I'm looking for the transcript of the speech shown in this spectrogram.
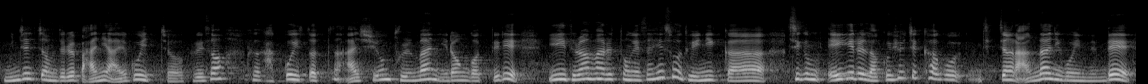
문제점들을 많이 알고 있죠. 그래서 그 갖고 있었던 아쉬움, 불만 이런 것들이 이 드라마를 통해서 해소되니까 지금 아기를 낳고 휴직하고 직장을 안 다니고 있는데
